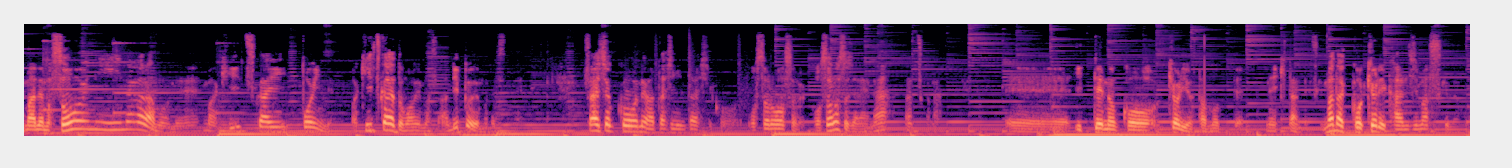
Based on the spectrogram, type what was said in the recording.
まあでもそうに言いながらもね、まあ気遣いっぽいんで、まあ、気遣いだと思います。あリプでもですね、最初こうね、私に対してこう、恐る恐る、恐る恐るじゃないな、なんつうかな、えー、一定のこう、距離を保ってね、来たんですけど、まだこう距離感じますけども、ね、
